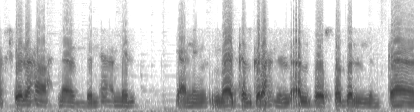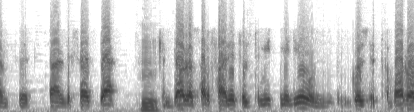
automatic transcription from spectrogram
آخرها إحنا بنعمل يعني مركز جراحة للقلب والصدر اللي انتهى في السنة اللي فات ده. الدولة صرف عليه 300 مليون جزء تبرع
